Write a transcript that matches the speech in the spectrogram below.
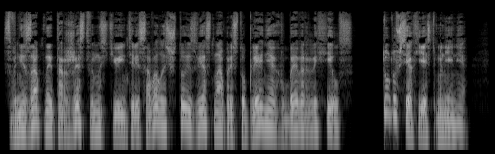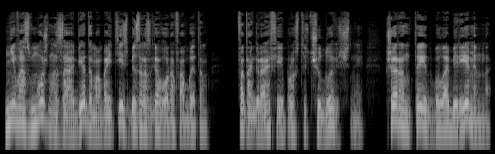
с внезапной торжественностью интересовалась, что известно о преступлениях в Беверли-Хиллз. Тут у всех есть мнение. Невозможно за обедом обойтись без разговоров об этом. Фотографии просто чудовищные. Шерон Тейт была беременна,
